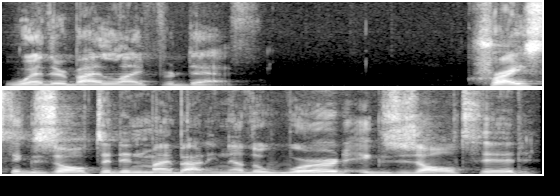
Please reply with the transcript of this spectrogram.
whether by life or death. Christ exalted in my body. Now, the word exalted,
